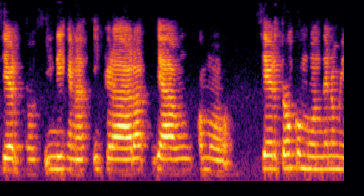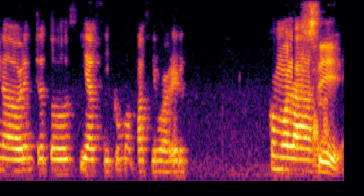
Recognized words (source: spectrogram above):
ciertos indígenas y crear ya un como cierto común denominador entre todos y así como apaciguar el como la sí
